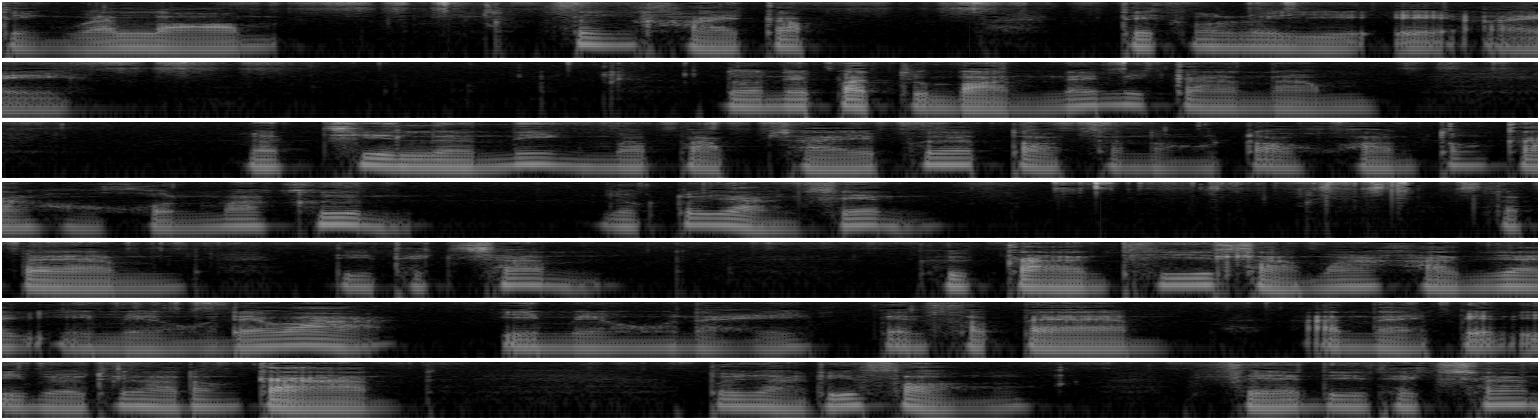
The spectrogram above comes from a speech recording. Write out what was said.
สิ่งแวดล้อม ซึ่งคล้ายกับเทคโนโลยี AI โดยในปัจจุบันได้มีการนำ Machine Learning มาปรับใช้เพื่อตอบสนองต่อความต้องการของคนมากขึ้น ยกตัวอย่างเช่น Spam Detection คือการที่สามารถคัดแยกอีเมลได้ว่าอีเมลไหนเป็นสแปม อันไหนเป็นอีเมลที่เราต้องการ ตัวอย่างที่ 2 Face Detection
